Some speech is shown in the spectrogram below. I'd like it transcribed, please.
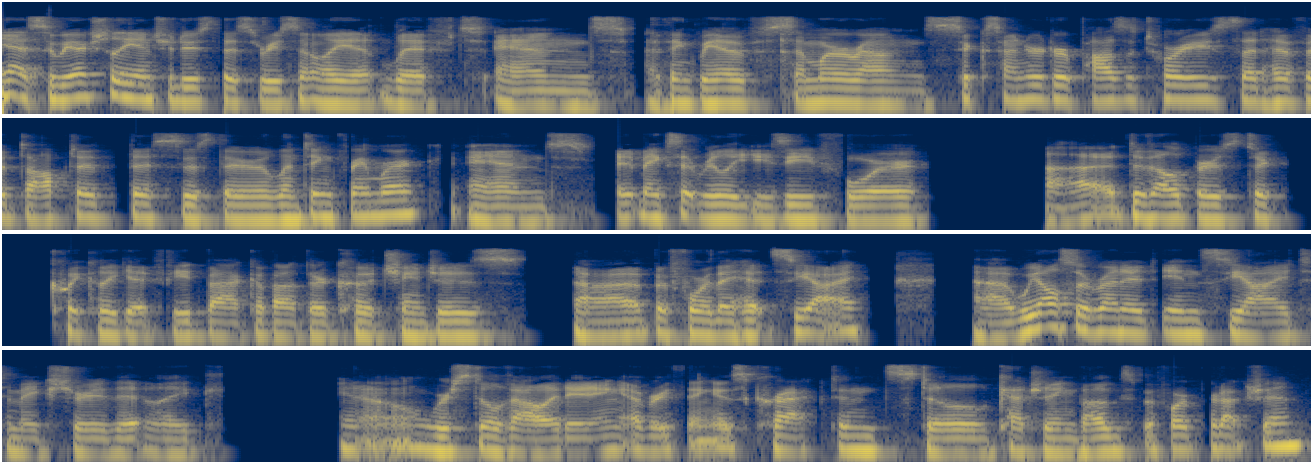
Yeah so we actually introduced this recently at lyft and i think we have somewhere around 600 repositories that have adopted this as their linting framework and it makes it really easy for uh, developers to quickly get feedback about their code changes uh, before they hit CI. Uh, we also run it in CI to make sure that like you know we're still validating everything is correct and still catching bugs before production.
